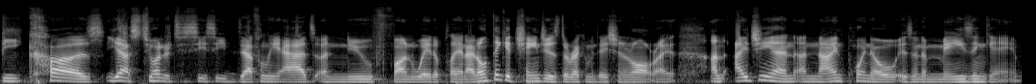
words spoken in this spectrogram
Because, yes, 200cc definitely adds a new fun way to play. And I don't think it changes the recommendation at all, right? On IGN, a 9.0 is an amazing game.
